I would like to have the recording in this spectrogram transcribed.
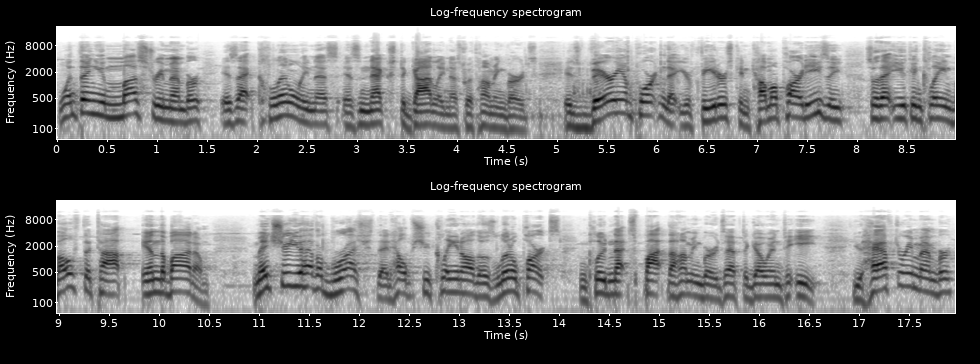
One thing you must remember is that cleanliness is next to godliness with hummingbirds. It's very important that your feeders can come apart easy so that you can clean both the top and the bottom. Make sure you have a brush that helps you clean all those little parts, including that spot the hummingbirds have to go in to eat. You have to remember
